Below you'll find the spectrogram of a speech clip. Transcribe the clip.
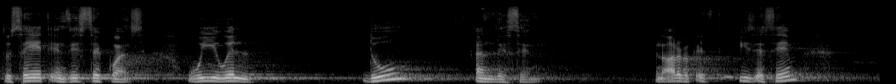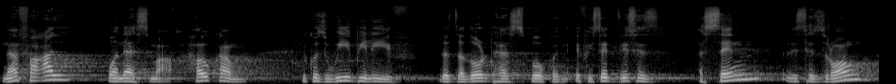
to say it in this sequence. We will do and listen. In Arabic, it is the same. نفعل ونسمع. How come? Because we believe that the Lord has spoken. If He said this is a sin, this is wrong,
